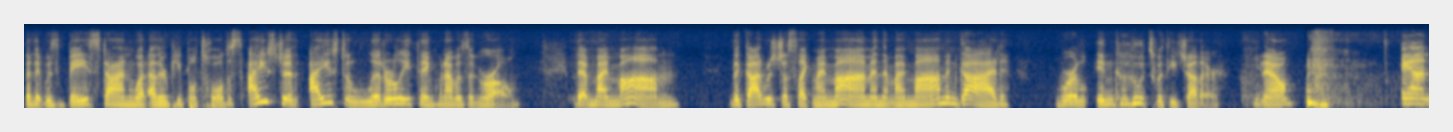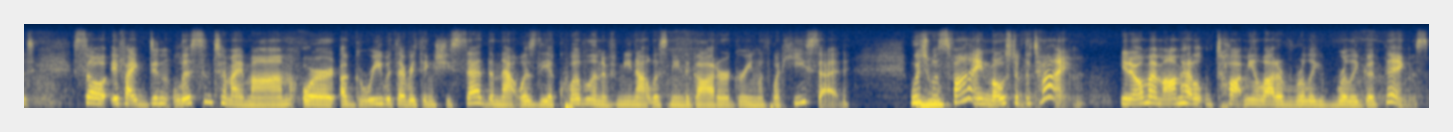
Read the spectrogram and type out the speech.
but it was based on what other people told us. I used to I used to literally think when I was a girl that my mom that God was just like my mom and that my mom and God were in cahoots with each other, you know? and so if I didn't listen to my mom or agree with everything she said, then that was the equivalent of me not listening to God or agreeing with what he said, which Mhm. was fine most of the time. You know, my mom had taught me a lot of really, really good things,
